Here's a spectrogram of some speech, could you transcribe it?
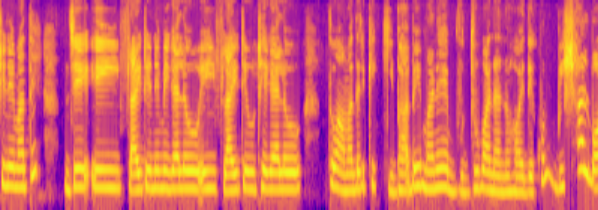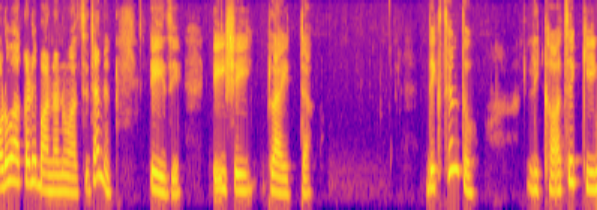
সিনেমাতে যে এই ফ্লাইটে নেমে গেল, এই ফ্লাইটে উঠে গেল, তো আমাদেরকে কীভাবে মানে বুদ্ধু বানানো হয় দেখুন, বিশাল বড় আকারে বানানো আছে, জানেন? এই যে, এই সেই ফ্লাইটটা দেখছেন তো? লেখা আছে কিং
